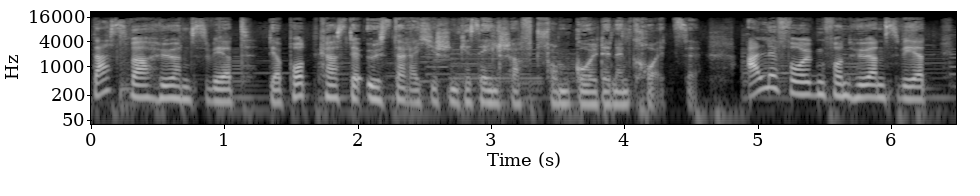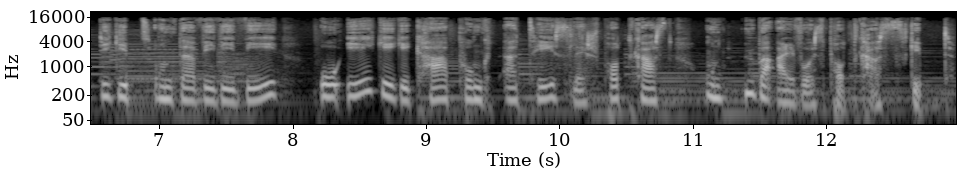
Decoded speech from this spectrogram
Das war Hörenswert, der Podcast der österreichischen Gesellschaft vom Goldenen Kreuze. Alle Folgen von Hörenswert, die gibt's unter www oeggk.at slash podcast und überall, wo es Podcasts gibt.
